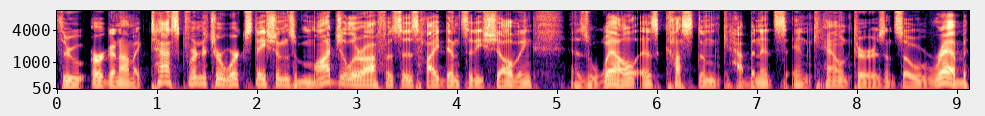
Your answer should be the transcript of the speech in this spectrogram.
through ergonomic task furniture, workstations, modular offices, high density shelving, as well as custom cabinets and counters. And so Reb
